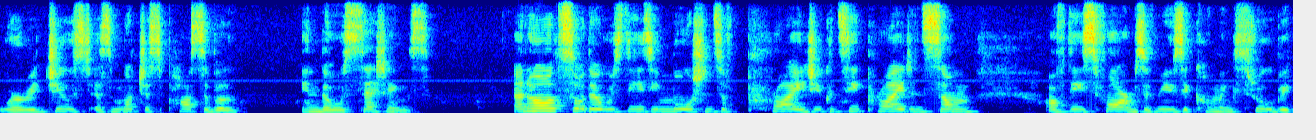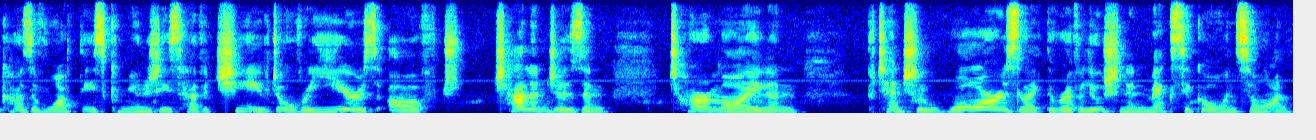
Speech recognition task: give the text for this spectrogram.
were reduced as much as possible in those settings and also there was these emotions of pride you can see pride in some of these forms of music coming through because of what these communities have achieved over years of challenges and turmoil and potential wars like the revolution in Mexico and so on.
